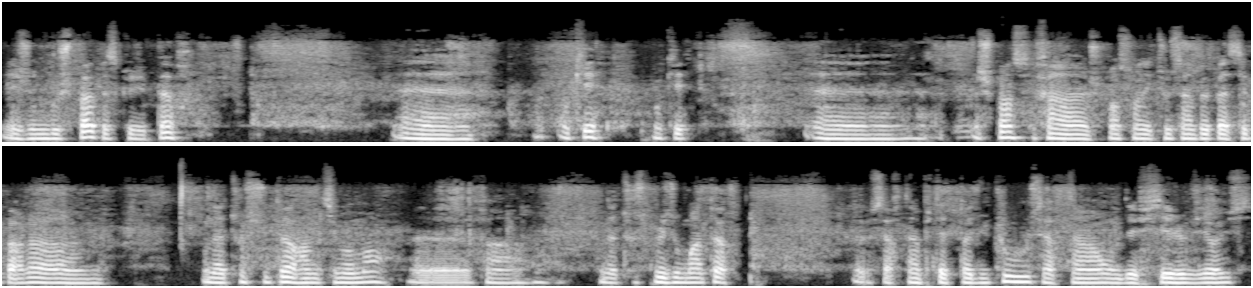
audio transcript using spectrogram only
je ne bouge pas parce que j'ai peur. Euh, ok, ok. Euh, je pense, enfin, je pense qu'on est tous un peu passés par là. On a tous eu peur un petit moment. Euh, enfin, on a tous plus ou moins peur. certains peut-être pas du tout. Certains ont défié le virus.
